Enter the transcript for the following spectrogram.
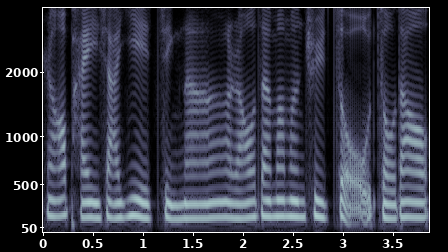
然后拍一下夜景啊，然后再慢慢去走，走到。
